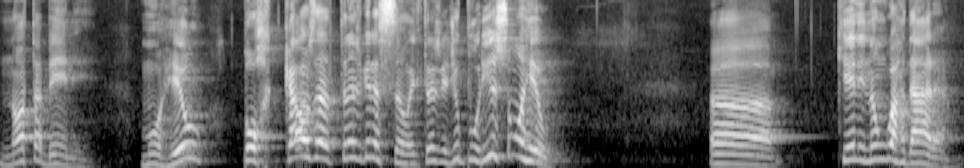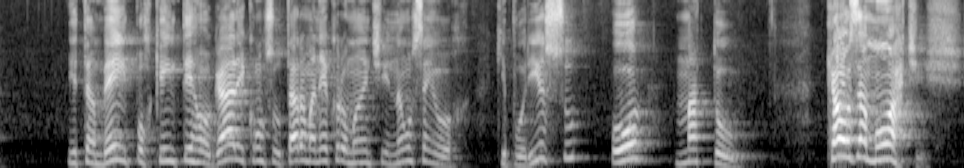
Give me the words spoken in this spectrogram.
Nota bene, morreu por causa da transgressão, ele transgrediu, por isso morreu. Uh, que ele não guardara, e também porque interrogar e consultar uma necromante e não o Senhor, que por isso o matou. Causa mortes,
